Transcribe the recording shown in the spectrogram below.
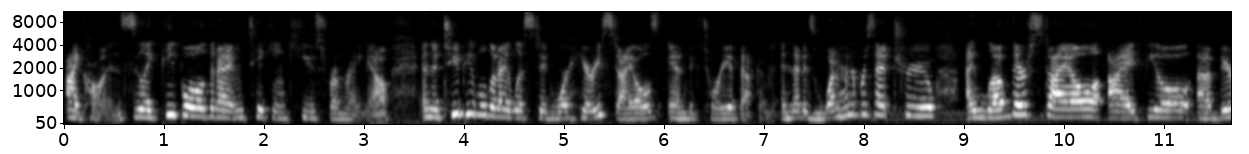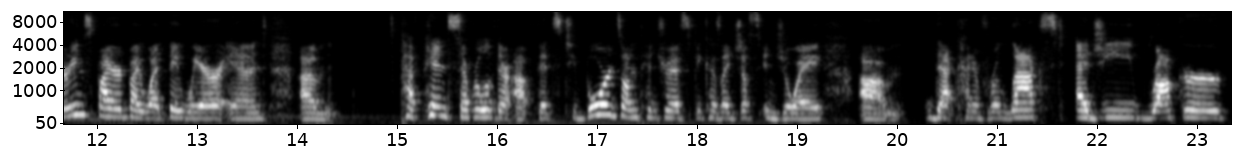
icons, like people that I'm taking cues from right now. And the two people that I listed were Harry Styles and Victoria Beckham. And that is 100% true. I love their style. I feel uh, very inspired by what they wear and um, have pinned several of their outfits to boards on Pinterest because I just enjoy um, that kind of relaxed, edgy, rocker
